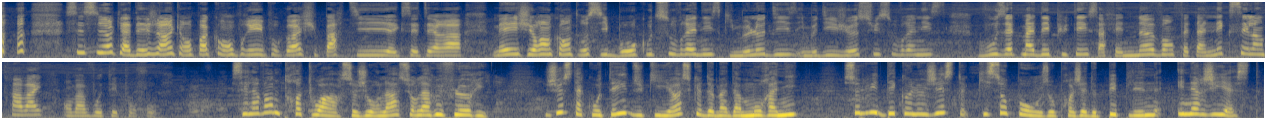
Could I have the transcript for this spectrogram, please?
C'est sûr qu'il y a des gens qui n'ont pas compris pourquoi je suis partie, etc. Mais je rencontre aussi beaucoup de souverainistes qui me le disent. Ils me disent, je suis souverainiste, vous êtes ma députée, ça fait neuf ans, faites un excellent travail, on va voter pour vous. C'est la vente trottoir ce jour-là sur la rue Fleury, juste à côté du kiosque de Madame Mourani, celui d'écologistes qui s'oppose au projet de pipeline Énergie Est.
